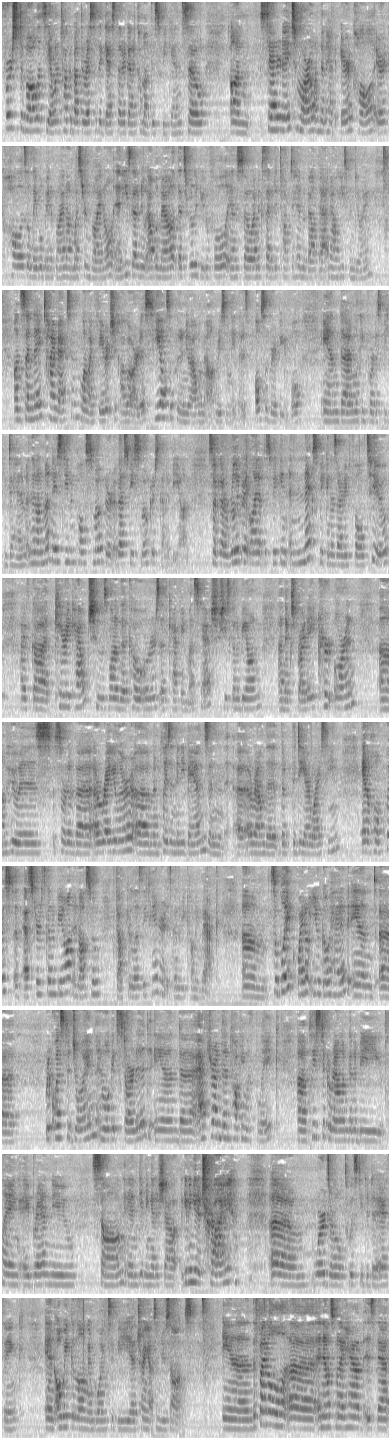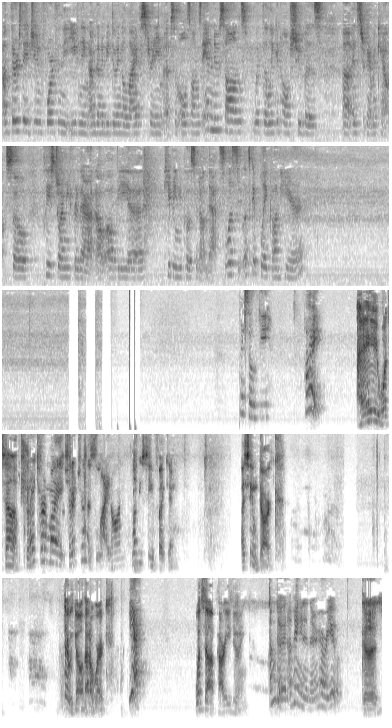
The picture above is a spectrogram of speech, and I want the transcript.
first of all, let's see, I want to talk about the rest of the guests that are going to come up this weekend. So, on Saturday, tomorrow, I'm going to have Eric Hall. Eric Hall is a label mate of mine on Western Vinyl, and he's got a new album out that's really beautiful, and so I'm excited to talk to him about that and how he's been doing. On Sunday, Ty Maxon, one of my favorite Chicago artists, he also put a new album out recently that is also very beautiful, and uh, I'm looking forward to speaking to him. And then on Monday, Stephen Paul Smoker of SV Smoker is going to be on. So I've got a really great lineup this weekend, and next weekend is already full too. I've got Carrie Couch, who's one of the co-owners of Cafe Mustache. She's going to be on uh, next Friday. Kurt Oren, um, who is sort of a, a regular um, and plays in many bands and uh, around the, the, the, DIY scene. Anna Holmquist of Esther is going to be on, and also Dr. Leslie Tanner is going to be coming back. Um, so Blake, why don't you go ahead and uh, request to join, and we'll get started. And uh, after I'm done talking with Blake, uh, please stick around. I'm going to be playing a brand new song and giving it a shout, giving it a try. um, words are a little twisty today, I think. And all weekend long, I'm going to be uh, trying out some new songs. And the final uh, announcement I have is that on Thursday, June 4th in the evening, I'm going to be doing a live stream of some old songs and new songs with the Lincoln Hall Schubas uh, Instagram account. So please join me for that. I'll, I'll be uh, keeping you posted on that. So let's see, let's get Blake on here. Hi, Sophie. Hi. Hey, what's up? Should I turn my should I turn this light on? Let me see if I can. I seem dark. There we go. That'll work. Yeah. What's up? How are you doing? I'm good. I'm hanging in there. How are you? Good.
